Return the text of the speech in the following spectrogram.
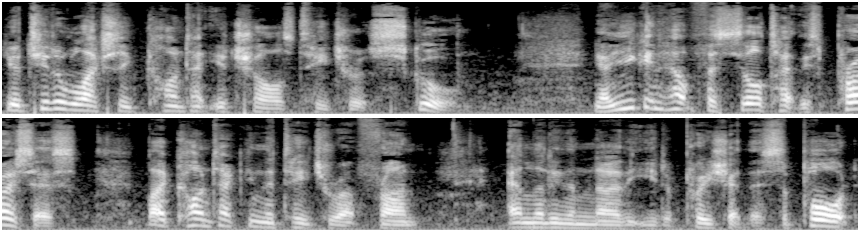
your tutor will actually contact your child's teacher at school. Now you can help facilitate this process by contacting the teacher up front and letting them know that you'd appreciate their support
